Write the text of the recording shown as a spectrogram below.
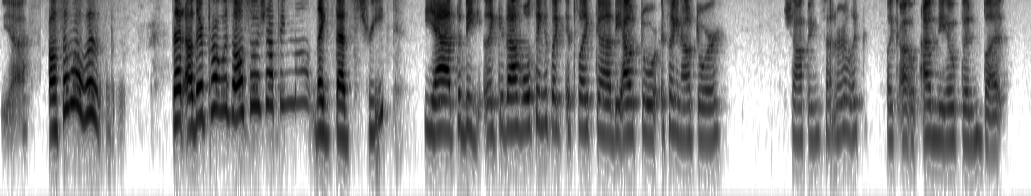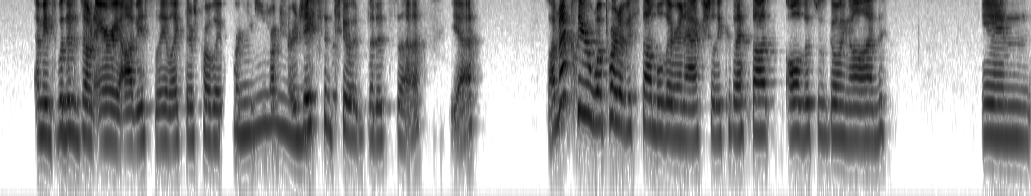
yeah, also what was that other part was also a shopping mall like that street yeah. At the big, like that whole thing is like it's like uh, the outdoor. It's like an outdoor shopping center, like like out, out in the open, but. I mean, it's within its own area, obviously. Like, there's probably a parking structure Mm. adjacent to it, but it's, uh, yeah. So I'm not clear what part of Istanbul they're in, actually, because I thought all this was going on in,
